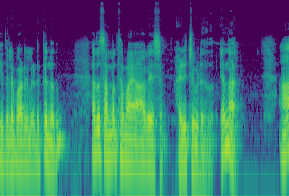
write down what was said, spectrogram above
ഈ നിലപാടുകൾ എടുക്കുന്നതും അത് സംബന്ധമായ ആവേശം അഴിച്ചുവിടുന്നതും. എന്നാൽ ആ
